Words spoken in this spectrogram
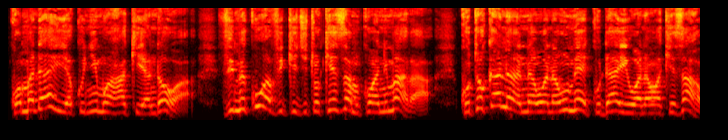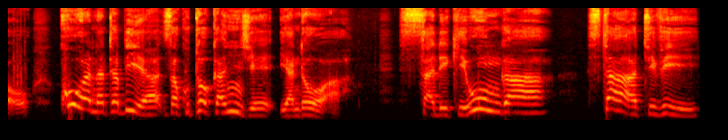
kwa madai ya kunyimwa haki ya ndoa vimekuwa vikijitokeza mkoani Mara kutokana na wanaume kudai wanawake zao kuwa na tabia za kutoka nje ya ndoa. Sadiki Unga, Star TV,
